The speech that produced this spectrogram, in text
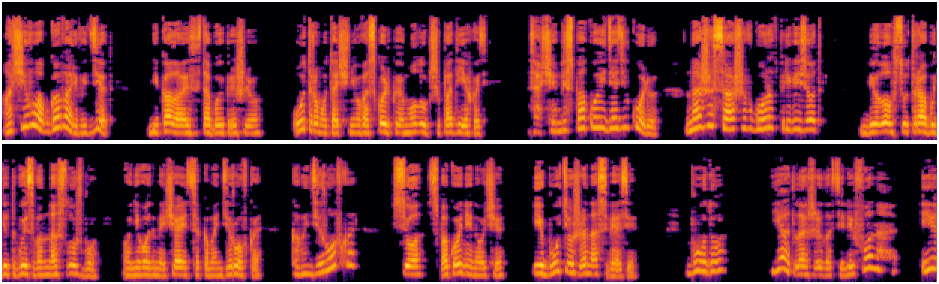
А чего обговаривать, дед? Николая с тобой пришлю. Утром уточню, во сколько ему лучше подъехать. Зачем беспокоить дядю Колю? Нас же Саша в город привезет. Белов с утра будет вызван на службу. У него намечается командировка. Командировка? Все, спокойной ночи. И будь уже на связи. Буду. Я отложила телефон и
